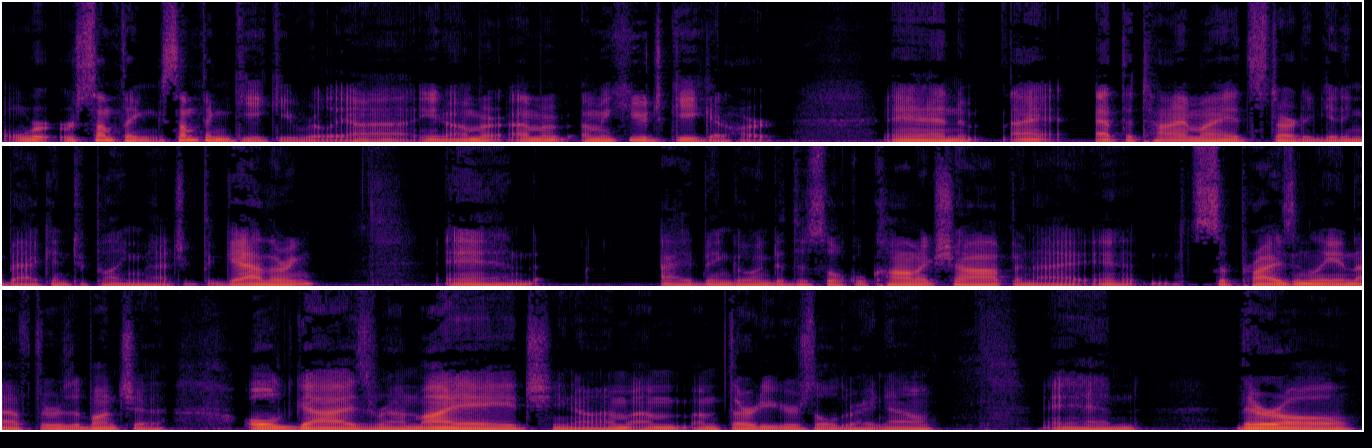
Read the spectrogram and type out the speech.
or, or something something geeky really. Uh, you know, I'm a, I'm a, I'm a huge geek at heart, and I at the time I had started getting back into playing Magic the Gathering, and I had been going to this local comic shop, and I and surprisingly enough there was a bunch of old guys around my age. You know, I'm I'm I'm 30 years old right now, and they're all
